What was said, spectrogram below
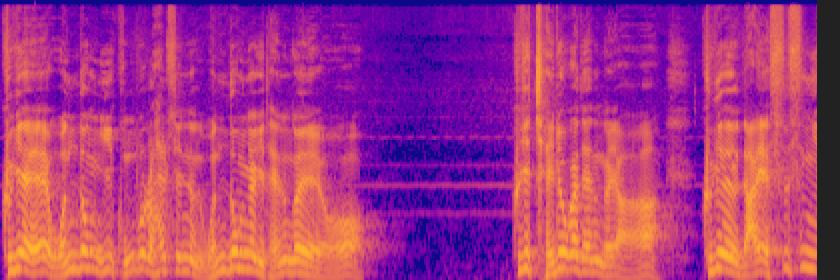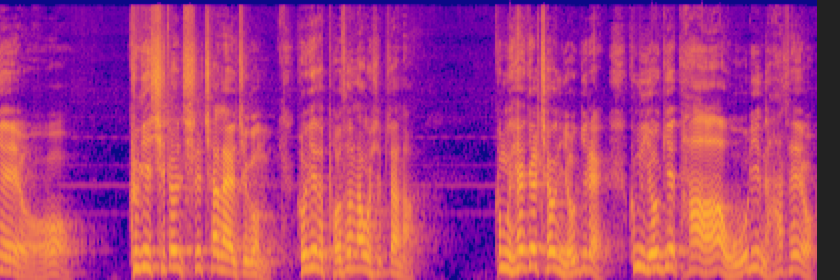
그게 원동, 이 공부를 할 수 있는 원동력이 되는 거예요. 그게 재료가 되는 거야. 그게 나의 스승이에요. 그게 싫, 싫잖아요, 지금. 거기에서 벗어나고 싶잖아. 그럼 해결책은 여기래. 그럼 여기에 다 올인하세요.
